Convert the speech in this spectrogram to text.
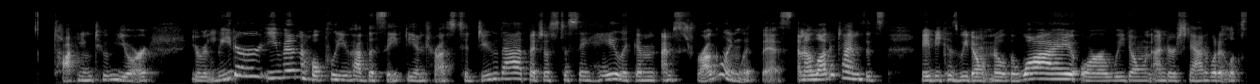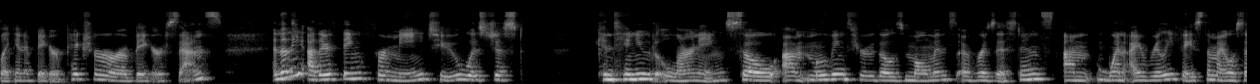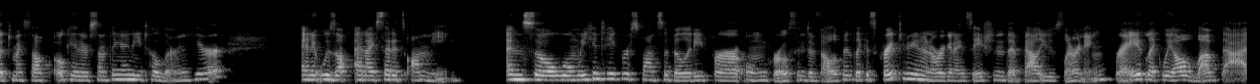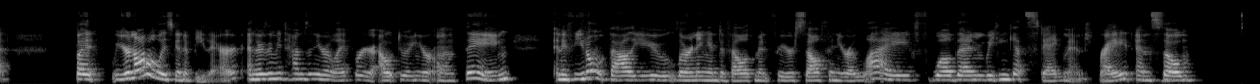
talking to your your leader even. Hopefully you have the safety and trust to do that but just to say hey like i'm i'm struggling with this. And a lot of times it's maybe because we don't know the why or we don't understand what it looks like in a bigger picture or a bigger sense. And then the other thing for me too was just continued learning. So um, moving through those moments of resistance um, when i really faced them i always said to myself okay there's something i need to learn here. And it was and i said it's on me and so when we can take responsibility for our own growth and development, like it's great to be in an organization that values learning, right? Like we all love that. But you're not always going to be there. And there's going to be times in your life where you're out doing your own thing. And if you don't value learning and development for yourself in your life, well, then we can get stagnant, right? And so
